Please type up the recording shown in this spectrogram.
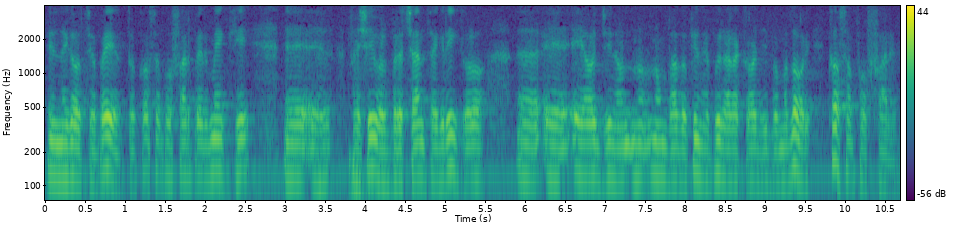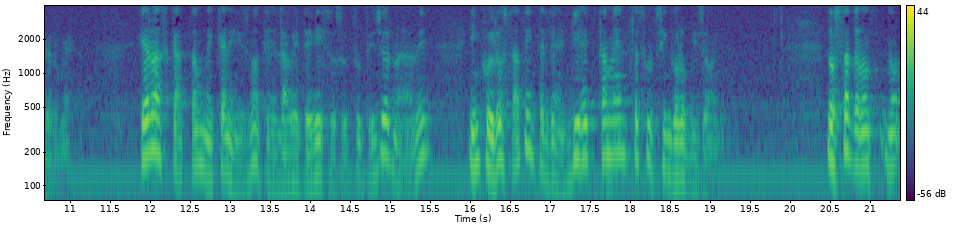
il negozio aperto, cosa può fare per me che eh, facevo il bracciante agricolo eh, e, e, oggi non, non, non, vado più neppure a raccogliere i pomodori, cosa può fare per me? E allora scatta un meccanismo che l'avete visto su tutti i giornali, in cui lo Stato interviene direttamente sul singolo bisogno. Lo Stato non, non,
